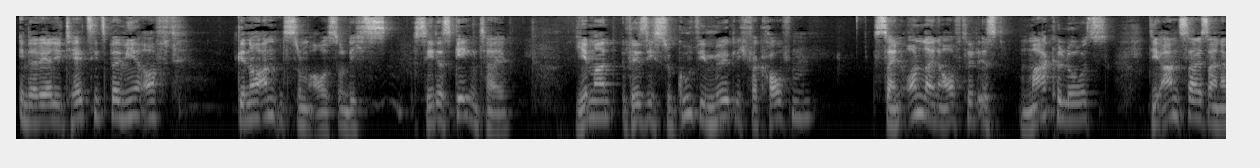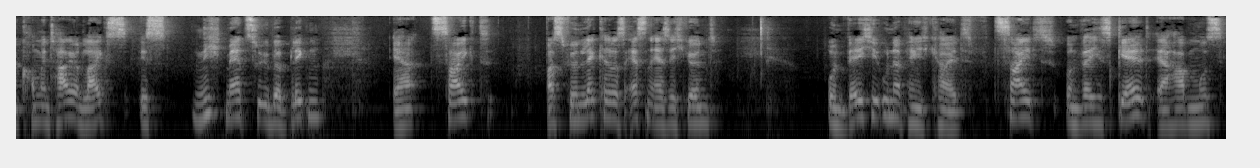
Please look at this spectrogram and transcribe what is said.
In der Realität sieht es bei mir oft genau andersrum aus und ich sehe das Gegenteil. Jemand will sich so gut wie möglich verkaufen. Sein Online-Auftritt ist makellos. Die Anzahl seiner Kommentare und Likes ist nicht mehr zu überblicken. Er zeigt, was für ein leckeres Essen er sich gönnt und welche Unabhängigkeit, Zeit und welches Geld er haben muss,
